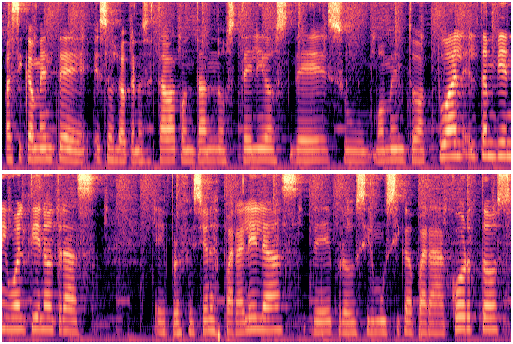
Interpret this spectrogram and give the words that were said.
básicamente eso es lo que nos estaba contando Stelios de su momento actual. Él también igual tiene otras eh, profesiones paralelas de producir música para cortos,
